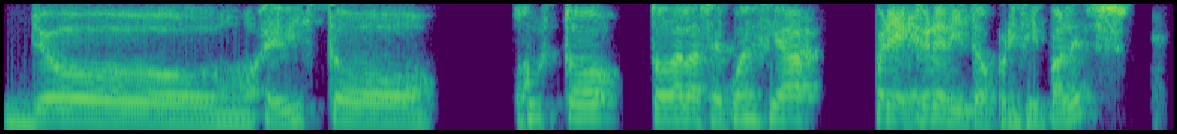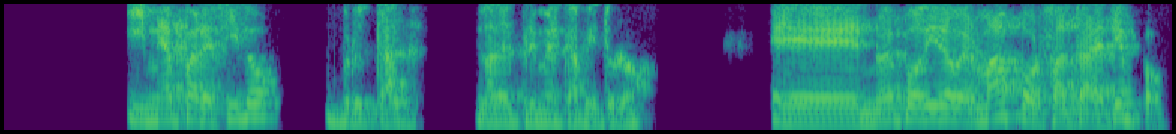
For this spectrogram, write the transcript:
Yo he visto justo toda la secuencia precréditos principales y me ha parecido brutal la del primer capítulo. Eh, no he podido ver más por falta de tiempo,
